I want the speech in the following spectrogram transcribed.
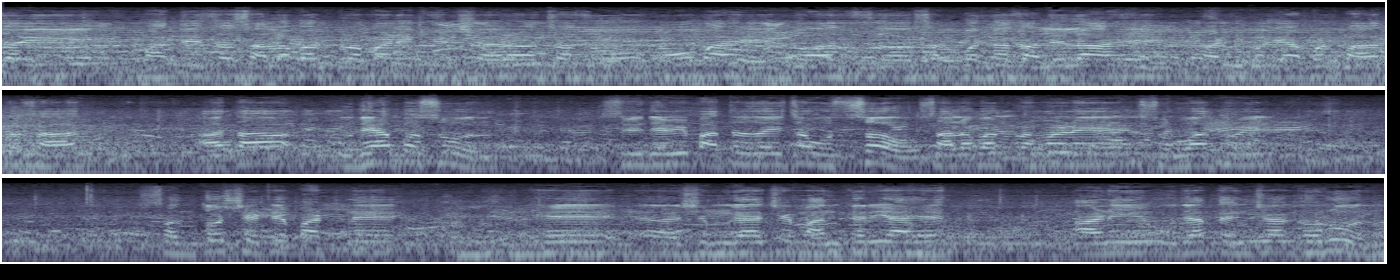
श्रीदेवी मातेचा सालाबादप्रमाणे खेड शहराचा जो होम आहे तो आज संपन्न झालेला आहे. पाठीमागे आपण पाहतच आहात. आता उद्यापासून श्रीदेवी पाथरजाईचा उत्सव सालाबादप्रमाणे सुरुवात होईल. संतोष शेटे पाटणे हे शिमग्याचे मानकरी आहेत आणि उद्या त्यांच्या घरून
